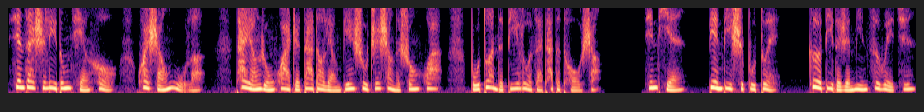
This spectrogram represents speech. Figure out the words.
现在是立冬前后，快晌午了，太阳融化着大道两边树枝上的霜花，不断的滴落在他的头上。今天遍地是部队，各地的人民自卫军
